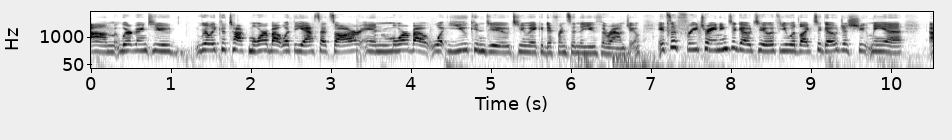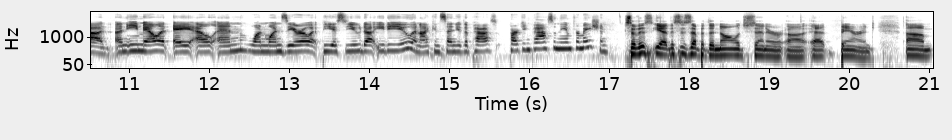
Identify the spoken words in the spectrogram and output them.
Um, we're going to really talk more about what the assets are and more about what you can do to make a difference in the youth around you. It's a free training to go to. If you would like to go, just shoot me a, uh, an email at aln110 at psu.edu and I can send you the pass, parking pass and the information. So this, yeah, this is up at the Knowledge Center uh, at Behrend. Um,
